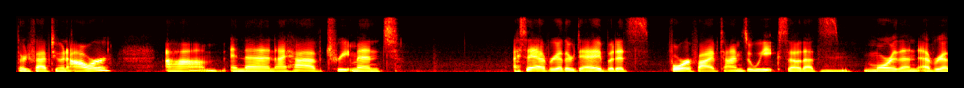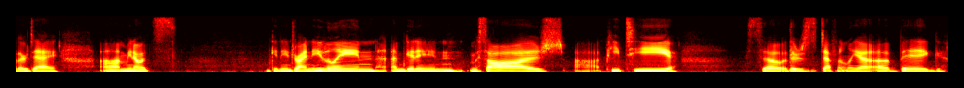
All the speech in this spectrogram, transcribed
35 to an hour. Um, and then I have treatment, I say every other day, but it's four or five times a week. So that's more than every other day. Um, you know, it's I'm getting dry needling, I'm getting massage, uh, PT. So there's definitely a, a big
